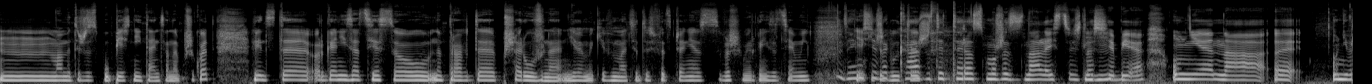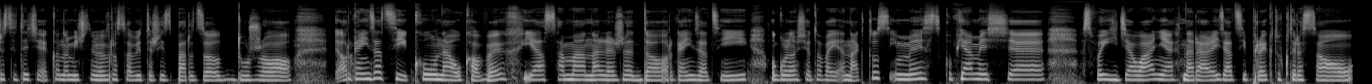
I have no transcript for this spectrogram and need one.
mm, mamy też zespół pieśni i tańca na przykład, więc te organizacje są naprawdę przeróżne. Nie wiem, jakie wy macie doświadczenia z waszymi organizacjami. Wydaje mi się, że był typ? każdy teraz może znaleźć coś dla Mhm. siebie. U mnie na e, Uniwersytecie Ekonomicznym we Wrocławiu też jest bardzo dużo organizacji kół naukowych. Ja sama należę do organizacji ogólnoświatowej Enactus i my skupiamy się w swoich działaniach na realizacji projektów, które są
